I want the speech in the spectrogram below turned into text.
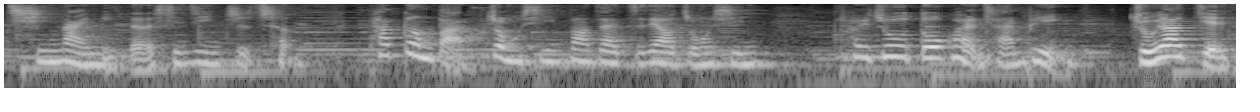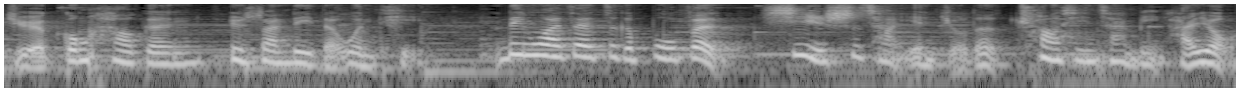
七纳米的先进制程。它更把重心放在资料中心，推出多款产品，主要解决功耗跟运算力的问题。另外，在这个部分吸引市场研究的创新产品，还有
